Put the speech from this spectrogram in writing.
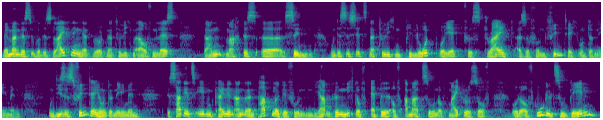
Wenn man das über das Lightning Network natürlich laufen lässt, dann macht es äh, Sinn. Und das ist jetzt natürlich ein Pilotprojekt für Strike, also von Fintech-Unternehmen. Und dieses Fintech-Unternehmen, das hat jetzt eben keinen anderen Partner gefunden. Die haben können nicht auf Apple, auf Amazon, auf Microsoft oder auf Google zugehen.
